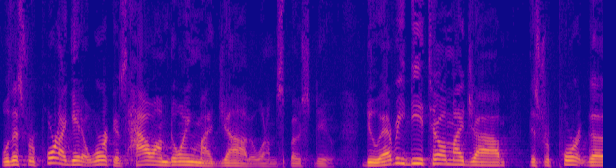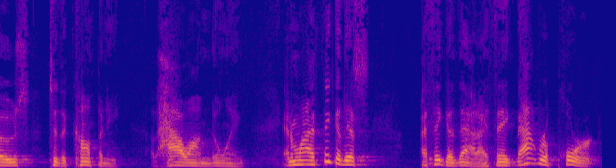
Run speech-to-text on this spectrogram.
Well, this report I get at work is how I'm doing my job at what I'm supposed to do. Do every detail of my job. This report goes to the company of how I'm doing. And when I think of this, I think of that. I think that report,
